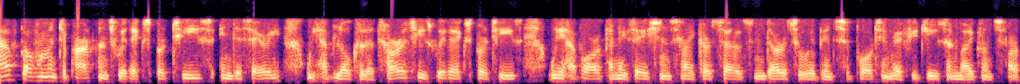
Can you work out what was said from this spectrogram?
have government departments with expertise in this area, we have local authorities with expertise, we have organisations like ourselves and Doras who have been supporting refugees and migrants for,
